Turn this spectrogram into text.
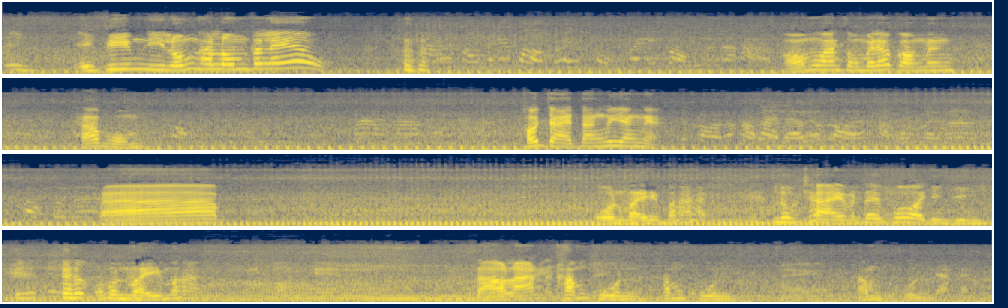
ไอ้ไอ้ฟิล์มนี่หลงคารมซะแล้ว เขาไม่ได้บอกก็เลยส่งไปกล่องนึงอะค่ะอ๋อเมื่อวานส่งไปแล้วกล่องหนึ่งครับผม เขาจ่ายตังค์หรือยังเนี่ย เรียบร้อยแล้วค่ะจ่ายแล้วเรียบร้อยค่ะโอนไวมากขอบคุณมากครับ โอนไวมาก ลูกชายมันได้พ่อจริงๆ โอนไวมาก สาวร้านค้ำคูณค้ำคูณใช่ครับค้ำคูณจากกันดี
